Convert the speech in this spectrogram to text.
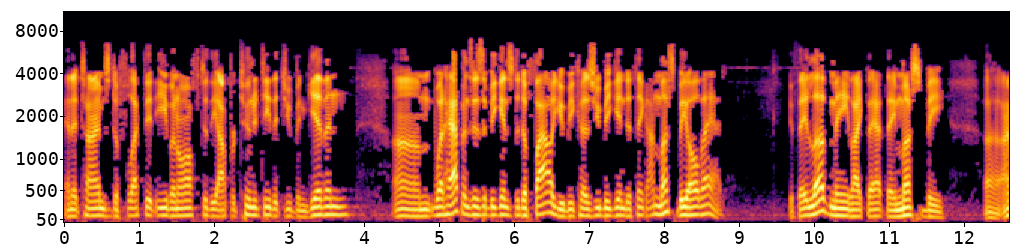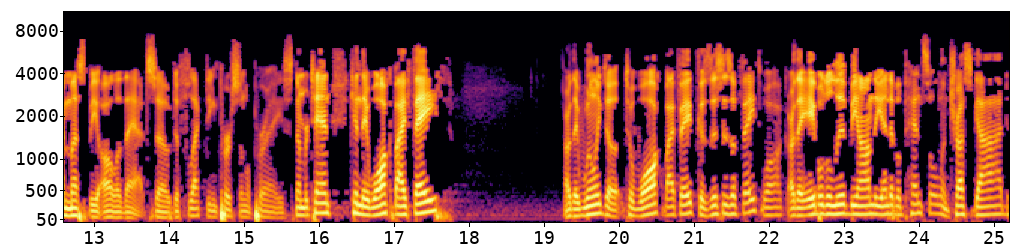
and at times deflect it even off to the opportunity that you've been given, um, what happens is it begins to defile you because you begin to think, I must be all that. If they love me like that, they must be. Uh, I must be all of that. So deflecting personal praise. Number 10, can they walk by faith Are they willing to, to walk by faith? Because this is a faith walk. Are they able to live beyond the end of a pencil and trust God?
